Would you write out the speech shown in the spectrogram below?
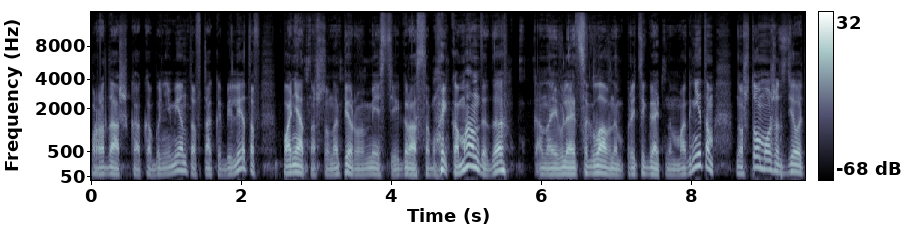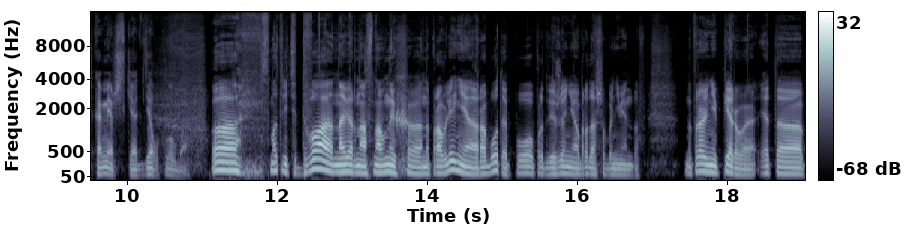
продаж как абонементов, так и билетов? Понятно, что на первом месте игра самой команды, да, она является главным притягательным магнитом, но что может сделать коммерческий отдел клуба? Э, Смотрите, два, наверное, основных э, направления работы по продвижению продаж абонементов. Направление первое – это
